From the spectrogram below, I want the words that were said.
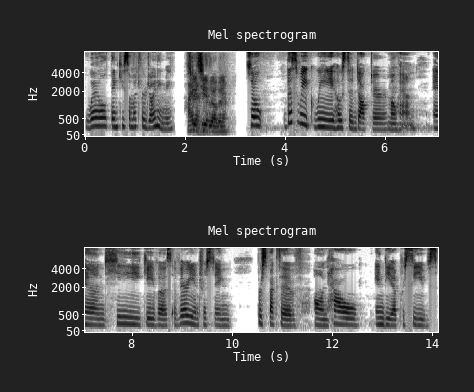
Will, thank you so much for joining me. Hi, good to see you, Lobna. So, this week we hosted Dr. Mohan, and he gave us a very interesting perspective on how India perceives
